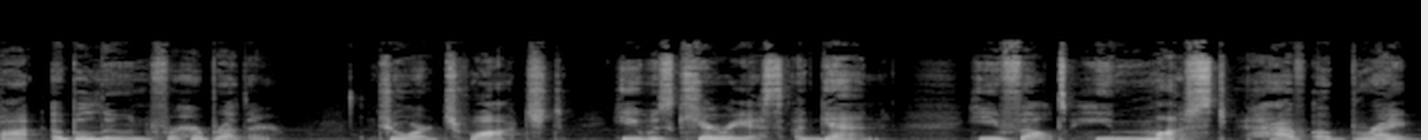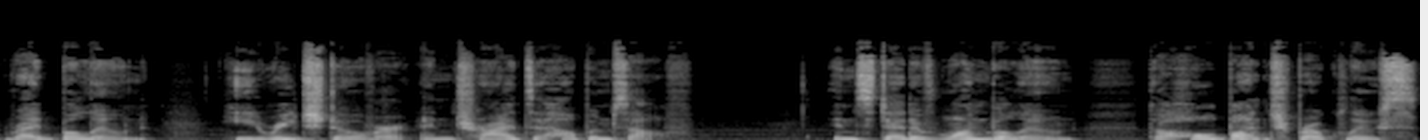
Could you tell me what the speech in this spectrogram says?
bought a balloon for her brother. George watched. He was curious again. He felt he must have a bright red balloon. He reached over and tried to help himself. Instead of one balloon, the whole bunch broke loose.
